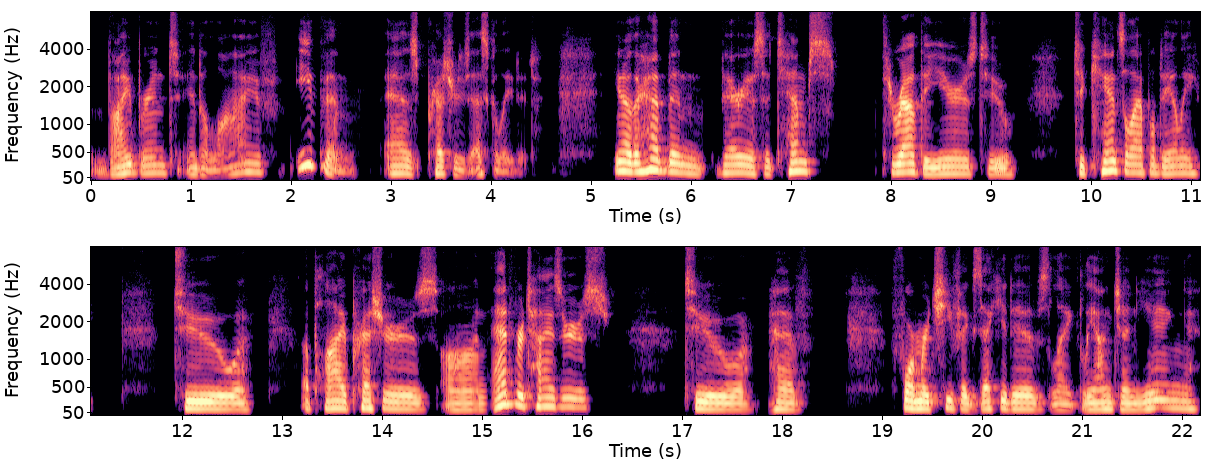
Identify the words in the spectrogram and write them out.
vibrant and alive, even as pressures escalated. You know, there have been various attempts throughout the years to to cancel Apple Daily, to apply pressures on advertisers, to have former chief executives like Liang Zhenying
